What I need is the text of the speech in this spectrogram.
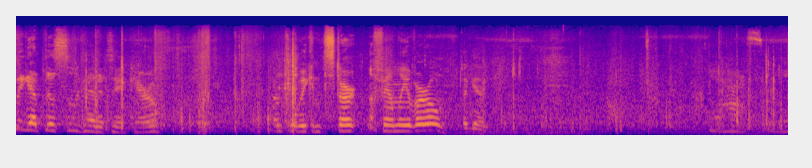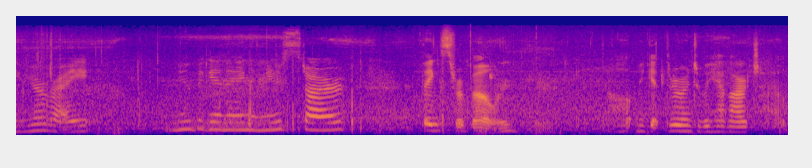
we got this little guy to take care of until we can start a family of our own again. Yeah, Steve, you're right. New beginning, a new start. Thanks for Bone. It'll help me get through until we have our child.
